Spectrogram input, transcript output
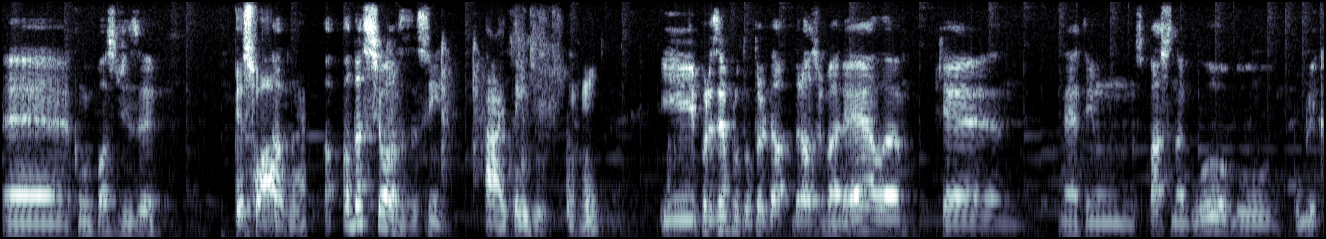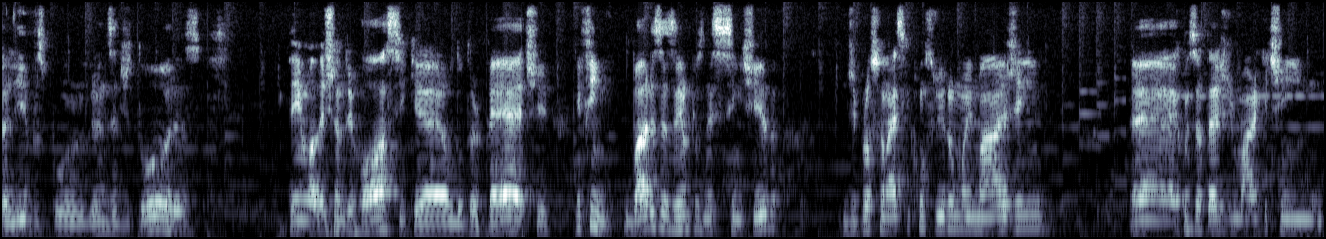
é, como eu posso dizer? Pessoal, né? Audaciosas, assim. Ah, entendi. Uhum. E, por exemplo, o Dr. Drauzio Varela, que é, né, tem um espaço na Globo, publica livros por grandes editoras. Tem o Alexandre Rossi, que é o Dr. Pet. Enfim, vários exemplos nesse sentido de profissionais que construíram uma imagem é, com estratégia de marketing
